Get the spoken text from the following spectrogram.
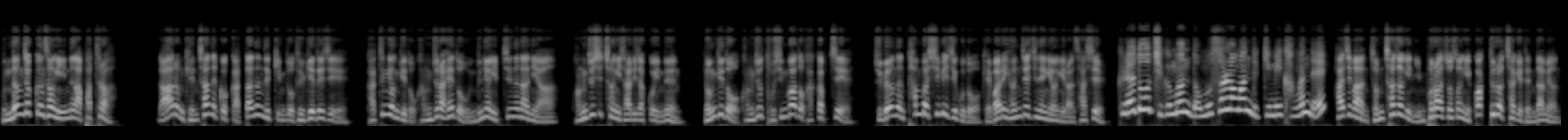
분당 접근성이 있는 아파트라. 나름 괜찮을 것 같다는 느낌도 들게 되지. 같은 경기도 광주라 해도 은둔형 입지는 아니야. 광주시청이 자리 잡고 있는 경기도 광주 도심과도 가깝지. 주변은 탐버 12지구도 개발이 현재 진행형이란 사실. 그래도 지금은 너무 썰렁한 느낌이 강한데? 하지만 점차적인 인프라 조성이 꽉 들어차게 된다면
